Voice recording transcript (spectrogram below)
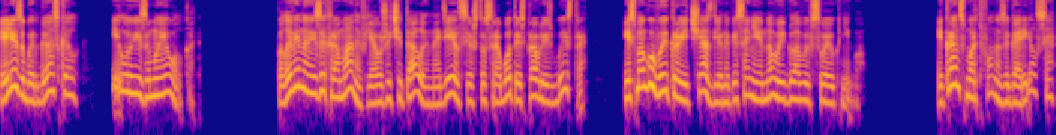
Элизабет Гаскел и Луизы Мэй Олкот. Половину из их романов я уже читал и надеялся, что с работой справлюсь быстро — и смогу выкроить час для написания новой главы в свою книгу. Экран смартфона загорелся,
